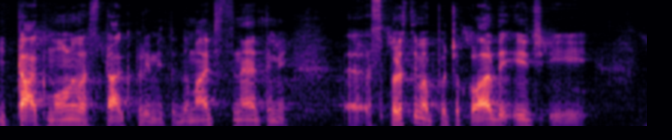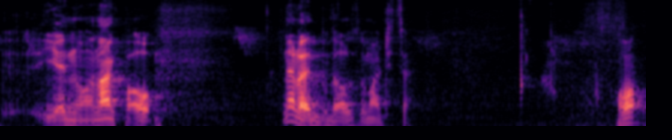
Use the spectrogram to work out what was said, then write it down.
I tak, molim vas, tak primite. Domaćice, nemojte mi e, s prstima po čokoladi ići i jedno onak, pa o... Ne radi budalo s domaćice. O.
